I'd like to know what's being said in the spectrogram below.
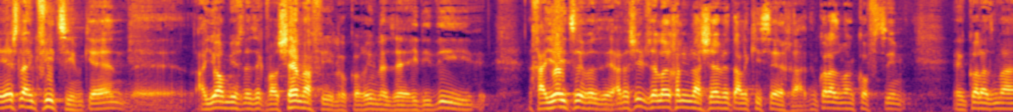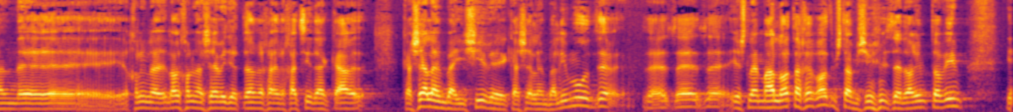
שיש להם קפיצים, כן? אה, היום יש לזה כבר שם אפילו, קוראים לזה ידידי, חייצר וזה. אנשים שלא יכולים לשבת על כיסא אחד, הם כל הזמן קופצים, הם כל הזמן אה, יכולים, לא יכולים לשבת יותר מחצי דקה, קשה להם באישי וקשה להם בלימוד, זה, זה, זה, זה, יש להם מעלות אחרות, משתמשים עם זה דברים טובים, yeah,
